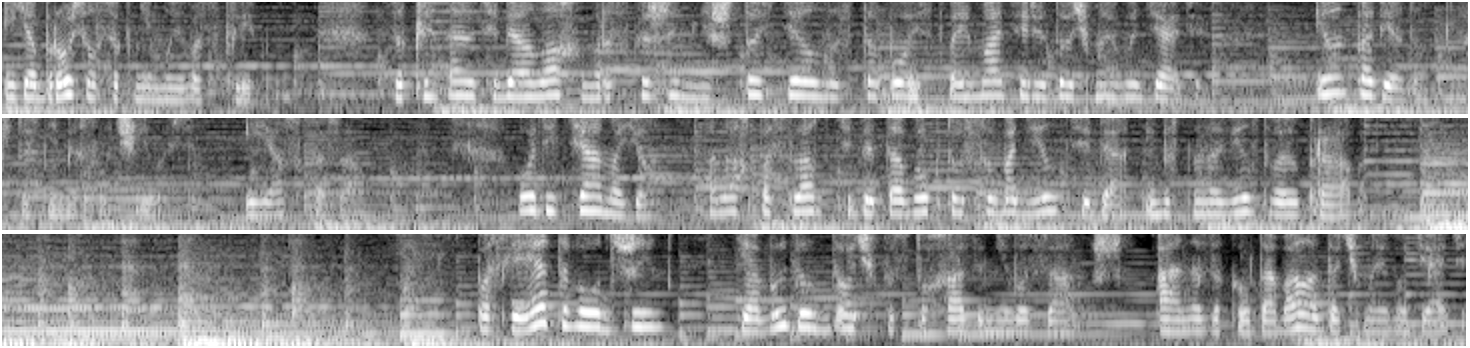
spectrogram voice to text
и я бросился к нему и воскликнул. Заклинаю тебя Аллахом, расскажи мне, что сделала с тобой и с твоей матерью дочь моего дяди. И он поведал мне, что с ними случилось. И я сказал, О, дитя мое, Аллах послал к тебе того, кто освободил тебя и восстановил твое право. После этого, о джин, я выдал дочь пастуха за него замуж, а она заколдовала дочь моего дяди,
